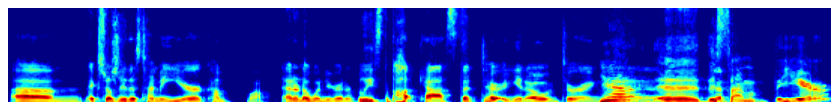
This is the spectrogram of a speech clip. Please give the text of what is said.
um especially this time of year come well i don't know when you're going to release the podcast but you know during yeah the, uh, uh, this time of the year.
